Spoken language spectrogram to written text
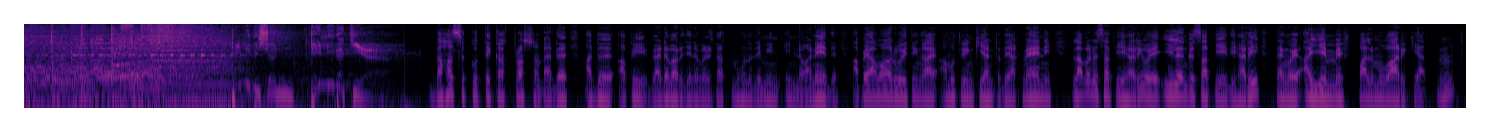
ටෙලිවිෂන් ටෙලිවැකිය. දහස්සකුත් එකක් ප්‍රශ්න. බැද අද අපි වැඩවර්ජනවලටත් මුහුණ දෙමින් ඉන්නවා නේද. අපේ අමාරුව ඉතින් අයි අමුතුවෙන් කියන්ට දෙයක් නෑනි ලබන සතිය හරි ඔය ඊළඟ සතියේදි හරි තැන් ඔය IMF පළමු වාරිකයත්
